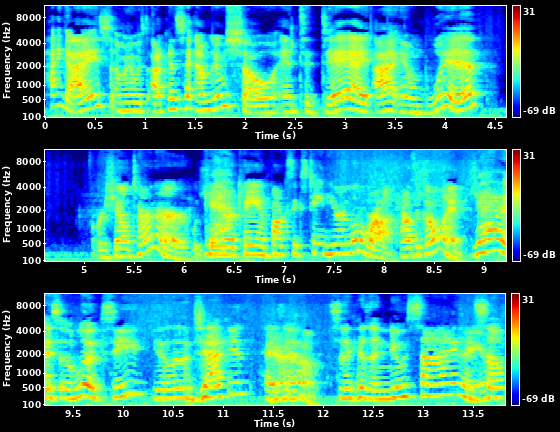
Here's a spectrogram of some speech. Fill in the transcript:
Hi guys, I'm here with Arkansas Emblem Show, and today I am with Re'Chelle Turner with Yeah. KARK and Fox 16 here in Little Rock. How's it going? yes. And look, see your little jacket has Yeah. a so has a new sign, and so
